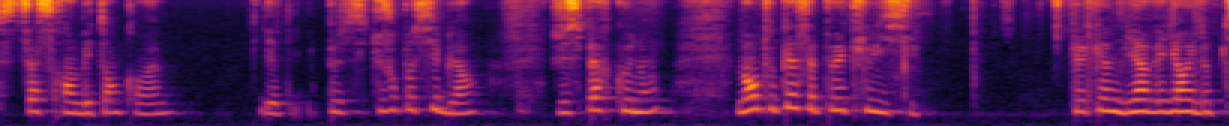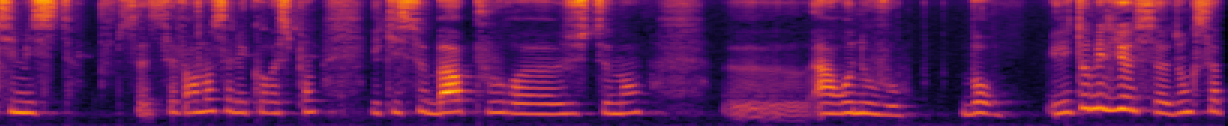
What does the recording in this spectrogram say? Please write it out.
Ça sera embêtant quand même. C'est toujours possible, hein. j'espère que non. Mais en tout cas, ça peut être lui ici. Quelqu'un de bienveillant et d'optimiste. C'est vraiment, ça lui correspond. Et qui se bat pour, euh, justement, euh, un renouveau. Bon, il est au milieu, donc ça,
